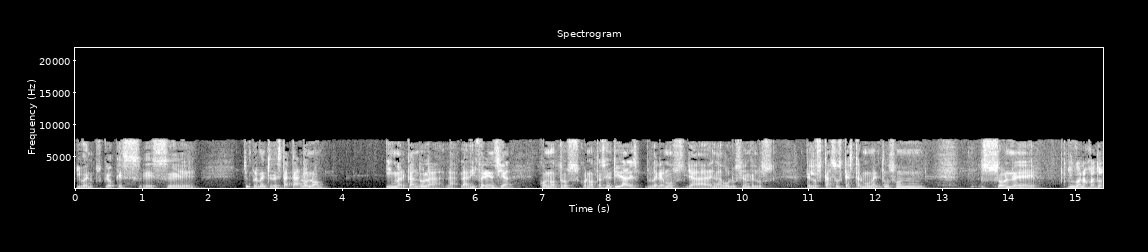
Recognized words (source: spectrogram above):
y bueno, pues creo que es, es, eh, simplemente destacarlo, ¿no? Y marcando la, la- la diferencia con otros con otras entidades, pues veremos ya en la evolución de los de los casos que hasta el momento son son eh, En Guanajuato,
